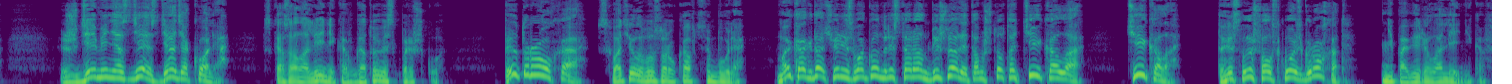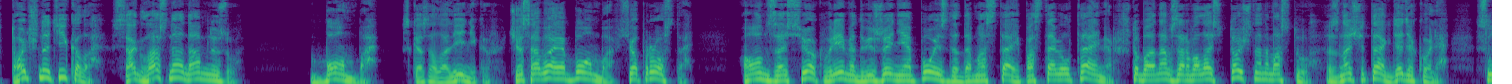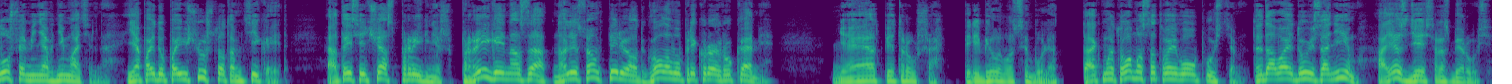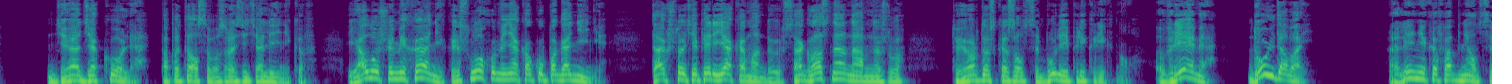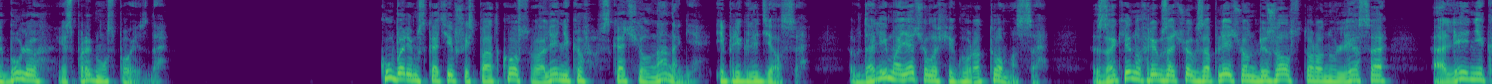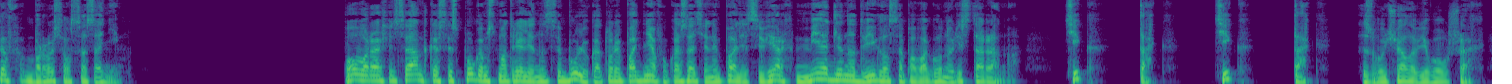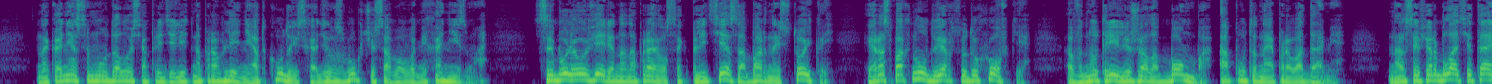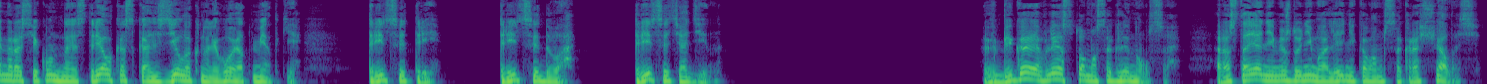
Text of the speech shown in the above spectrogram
«Жди меня здесь, дядя Коля!» — сказал Олейников, готовясь к прыжку. «Петруха!» — схватил его за рукав Цибуля. «Мы когда через вагон-ресторан бежали, там что-то тикало!» «Тикало! Ты слышал сквозь грохот?» — не поверил Олейников. «Точно тикало! Согласно анамнезу!» «Бомба!» — сказал Олейников. «Часовая бомба! Все просто!» Он засек время движения поезда до моста и поставил таймер, чтобы она взорвалась точно на мосту. Значит так, дядя Коля, слушай меня внимательно. Я пойду поищу, что там тикает. А ты сейчас прыгнешь. Прыгай назад, но лицом вперед, голову прикрой руками. «Нет, Петруша», — перебил его Цибуля. «Так мы Томаса твоего упустим. Ты давай дуй за ним, а я здесь разберусь». «Дядя Коля», — попытался возразить Олейников. «Я лучший механик, и слух у меня как у Паганини. Так что теперь я командую, согласно анамнезу», — твердо сказал Цибуля и прикрикнул. «Время! Дуй давай!» Олейников обнял Цибулю и спрыгнул с поезда. Кубарем скатившись по откосу, Олейников вскочил на ноги и пригляделся. Вдали маячила фигура Томаса. Закинув рюкзачок за плечи, он бежал в сторону леса, Олейников бросился за ним. Повар и официантка с испугом смотрели на Цибулю, который, подняв указательный палец вверх, медленно двигался по вагону-ресторану. Тик-так, тик-так звучало в его ушах. Наконец ему удалось определить направление, откуда исходил звук часового механизма. Цибуля уверенно направился к плите за барной стойкой и распахнул дверцу духовки. Внутри лежала бомба, опутанная проводами. На циферблате таймера секундная стрелка скользила к нулевой отметке. 33, 32, 31. Вбегая в лес, Томас оглянулся. Расстояние между ним и Олейниковым сокращалось.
